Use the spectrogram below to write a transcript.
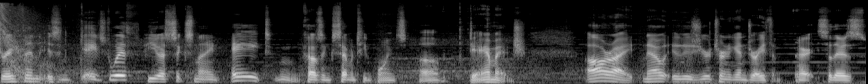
is engaged with, POS 698, mm, causing 17 points of damage. All right, now it is your turn again, Drathan. All right. So there's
